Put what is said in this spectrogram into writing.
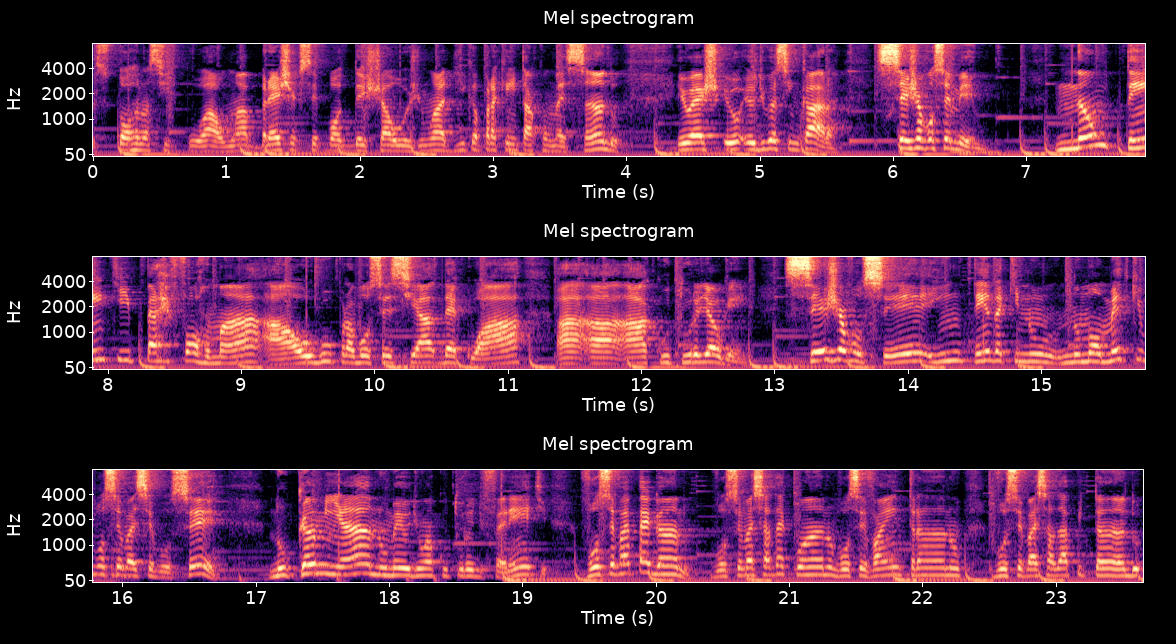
se torna-se tipo, ah, uma brecha que você pode deixar hoje, uma dica pra quem tá começando, eu acho, eu, eu digo assim, cara, seja você mesmo. Não tente performar algo pra você se adequar à, à, à cultura de alguém. Seja você e entenda que no, no momento que você vai ser você, no caminhar no meio de uma cultura diferente, você vai pegando, você vai se adequando, você vai entrando, você vai se adaptando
